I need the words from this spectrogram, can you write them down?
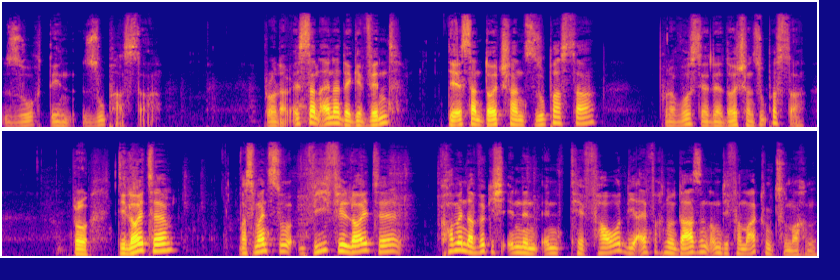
sucht den Superstar. Bro, da ist dann einer, der gewinnt. Der ist dann Deutschlands Superstar. Bruder, wo ist der, der Deutschland Superstar? Bro, die Leute, was meinst du, wie viele Leute kommen da wirklich in den in TV, die einfach nur da sind, um die Vermarktung zu machen?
